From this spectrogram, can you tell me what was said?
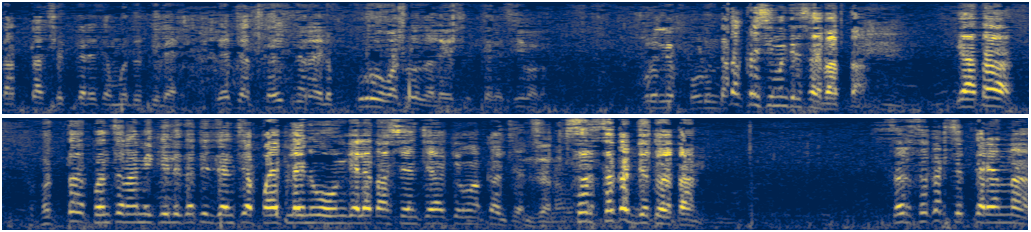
तात्काळ शेतकऱ्याच्या मदतीला आहे. याच्यात काहीच नाही राहिलं. पूर्व वाटलं झालं या शेतकऱ्याचं. हे बघा. पूर्व मी फोडून कृषी मंत्री साहेब आता. की आता फक्त पंचनामे केले जातील. ज्यांच्या पाईपलाईन वाहून गेल्यात अशांच्या किंवा कंच्या. सरसकट देतोय आता आम्ही. सरसकट शेतकऱ्यांना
